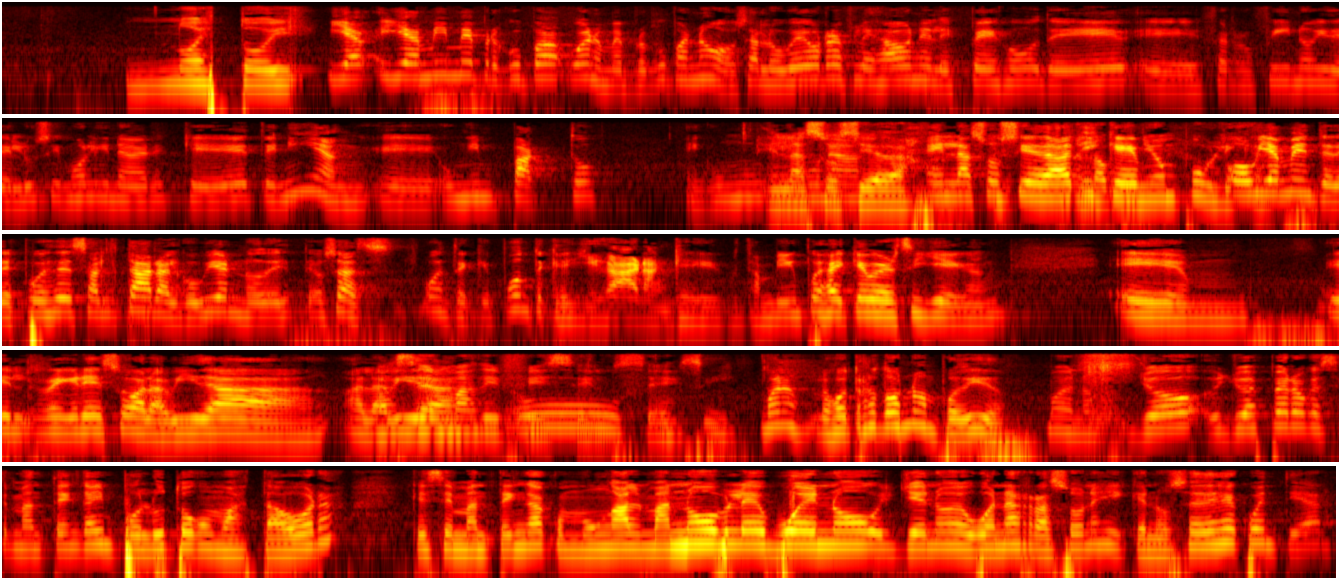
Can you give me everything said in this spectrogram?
no estoy... Y a, mí me preocupa, bueno, me preocupa no, o sea, lo veo reflejado en el espejo de eh, Ferrufino y de Lucy Molinar, que tenían eh, un impacto en, la sociedad. en la sociedad y que obviamente después de saltar al gobierno de, o sea ponte que ponte que llegaran que también pues hay que ver si llegan. Eh, el regreso a la vida a la vida. más difícil sí. bueno los otros dos no han podido. Bueno yo yo espero que se mantenga impoluto como hasta ahora que se mantenga como un alma noble bueno lleno de buenas razones y que no se deje cuentear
